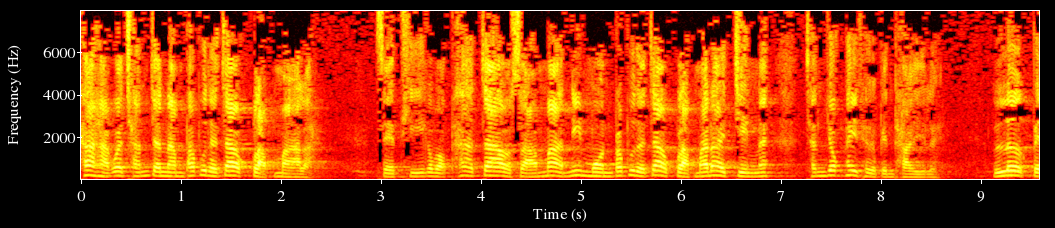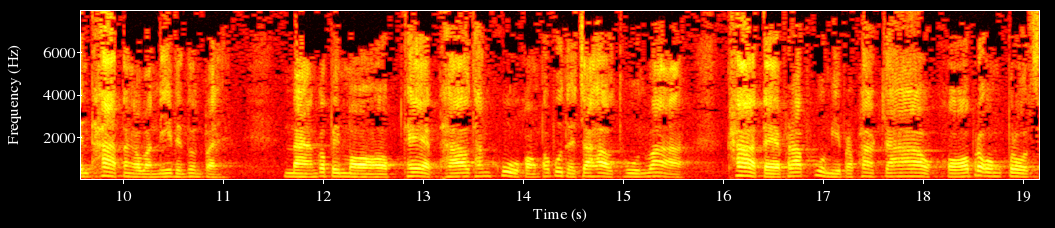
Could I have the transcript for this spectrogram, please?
ถ้าหากว่าฉันจะนำพระพุทธเจ้ากลับมาล่ะ เศรษฐีก็บอกถ้าเจ้าสามารถนิมนต์พระพุทธเจ้ากลับมาได้จริงนะฉันยกให้เธอเป็นไทยเลย เลิกเป็นทาสตั้งแต่วันนี้เป็นต้นไป นางก็ไปหมอบแทบเท้าทั้งคู่ของพระพุทธเจ้าทูลว่าข้าแต่พระผู้มีพระภาคเจ้า ขอพระองค์โปรดเส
